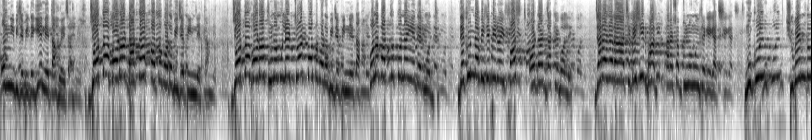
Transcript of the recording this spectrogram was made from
অমনি বিজেপিতে গিয়ে নেতা হয়ে যায়। যত বড় ডাকাত, তত বড় বিজেপির নেতা। যত বড় তৃণমূলের চোট, তত বড় বিজেপির নেতা। কোনো পার্থক্য নাই এদের মধ্যে। দেখুন না বিজেপির ওই ফার্স্ট অর্ডার যাকে বলে। যারা যারা আছে, বেশিরভাগ, তারা সব তৃণমূল থেকে গেছে। মুকুল, শুভেন্দু,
